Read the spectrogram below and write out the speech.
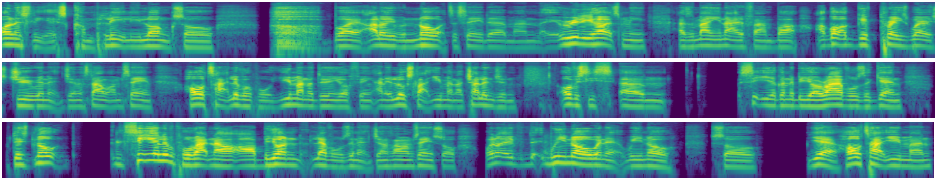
Honestly, it's completely long. So, oh, boy, I don't even know what to say there, man. Like, it really hurts me as a Man United fan, but I gotta give praise where it's due, in it. Do you understand what I'm saying? Hold tight, Liverpool. You man are doing your thing, and it looks like you man are challenging. Obviously, um, City are going to be your rivals again. There's no City and Liverpool right now are beyond levels, in it. Do you understand what I'm saying? So we're not. Even, we know, in it. We know. So yeah, hold tight, you man.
